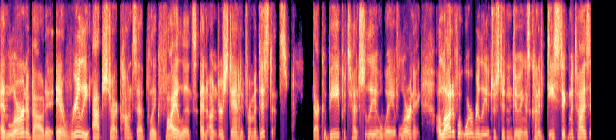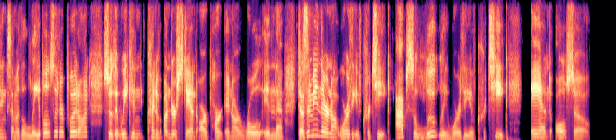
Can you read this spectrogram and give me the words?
and learn about it in a really abstract concept like violence and understand it from a distance that could be potentially a way of learning. A lot of what we're really interested in doing is kind of destigmatizing some of the labels that are put on so that we can kind of understand our part and our role in them. Doesn't mean they're not worthy of critique, absolutely worthy of critique. And also,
